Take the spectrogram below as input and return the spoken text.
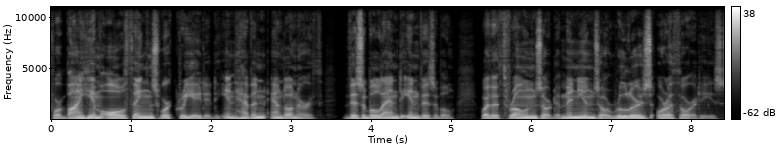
for by him all things were created in heaven and on earth, visible and invisible, whether thrones or dominions or rulers or authorities.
